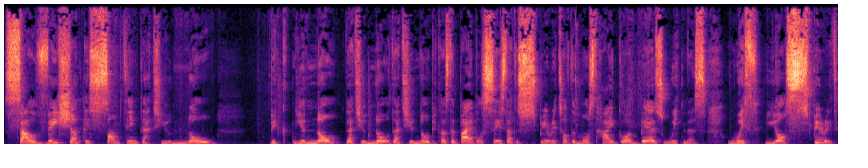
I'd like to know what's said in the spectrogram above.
Salvation is something that you know. You know that you know that you know because the Bible says that the Spirit of the Most High God bears witness with your spirit.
